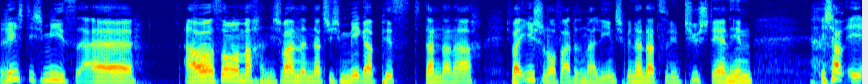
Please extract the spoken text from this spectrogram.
Richtig mies. Äh, aber was soll man machen? Ich war natürlich mega pisst dann danach. Ich war eh schon auf Adrenalin. Ich bin dann da zu den Türstern hin. Ich hab, äh,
